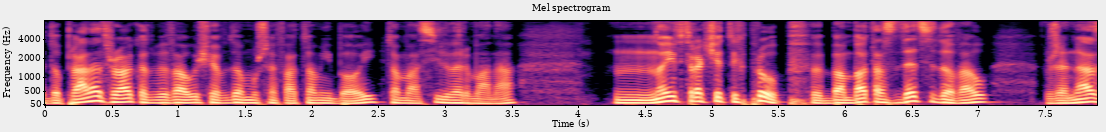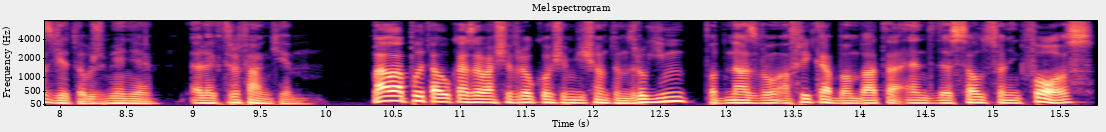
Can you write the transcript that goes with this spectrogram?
do Planet Rock odbywały się w domu szefa Tommy Boy, Toma Silvermana. Mm, no i w trakcie tych prób Bambata zdecydował, że nazwie to brzmienie elektrofunkiem. Mała płyta ukazała się w roku 82 pod nazwą Africa Bombata and the Soul Sonic Force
